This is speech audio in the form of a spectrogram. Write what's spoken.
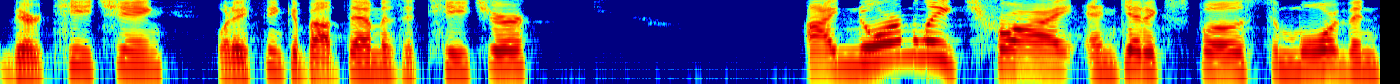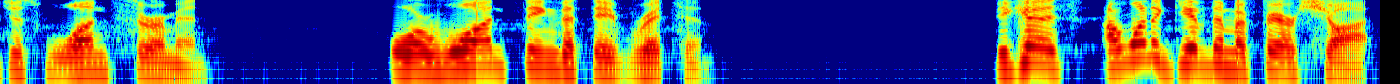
their teaching, what I think about them as a teacher, I normally try and get exposed to more than just one sermon or one thing that they've written because I want to give them a fair shot.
